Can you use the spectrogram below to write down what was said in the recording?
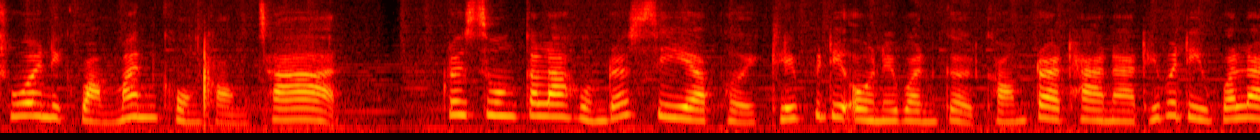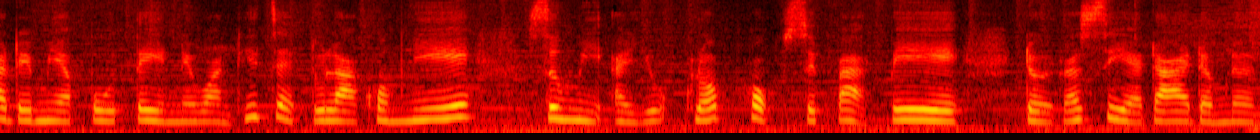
ช่วยในความมั่นคงของชาติ กระทรวงกลาโหมรัสเซียเผยคลิปวิดีโอในวันเกิดของประธานาธิบดีวลาดิเมียร์ปูตินในวันที่ 7 ตุลาคมนี้ ซึ่งมีอายุครบ 68 ปี โดยรัสเซียได้ดำเนิน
